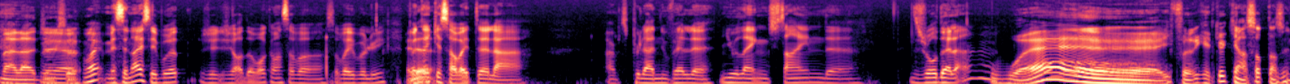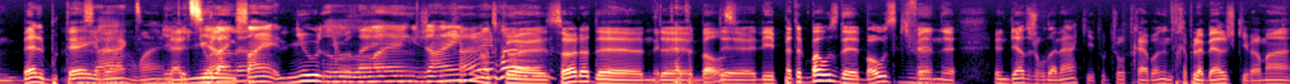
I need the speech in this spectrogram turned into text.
Malade, j'aime ça. euh, ouais, mais c'est nice, c'est brut. J'ai hâte de voir comment ça va, ça va évoluer. Peut-être que ça va être la, un petit peu la nouvelle euh, New Langstein de- du jour de l'an. Ouais, il faudrait quelqu'un qui en sorte dans une belle bouteille. Là. Ouais, la New. Langstein, New New Langstein, en tout cas, ça, là, de, Les de, Petit Bose. de- les Bose de Bose qui fait une, une bière du jour de l'an qui est toujours très bonne, une triple belge qui est vraiment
